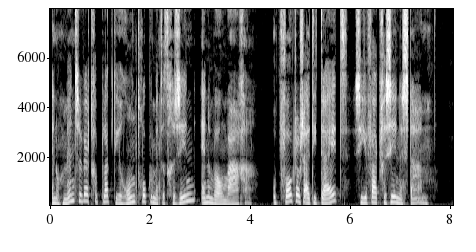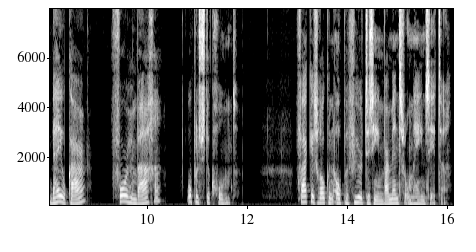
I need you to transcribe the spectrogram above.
en op mensen werd geplakt die rondtrokken met het gezin en een woonwagen. Op foto's uit die tijd zie je vaak gezinnen staan, bij elkaar, voor hun wagen, op een stuk grond. Vaak is er ook een open vuur te zien waar mensen omheen zitten.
